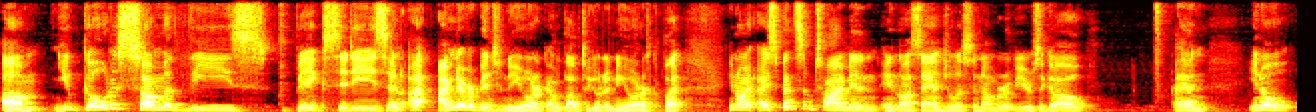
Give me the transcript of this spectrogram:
um you go to some of these big cities and I I've never been to New York. I would love to go to New York, but you know, I, I spent some time in in Los Angeles a number of years ago and you know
